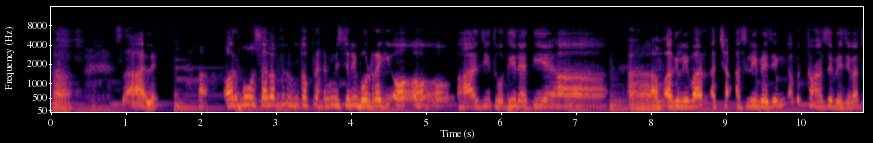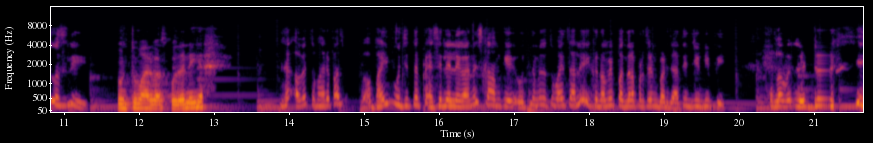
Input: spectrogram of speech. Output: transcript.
हाँ। साले। हाँ और वो साला फिर उनका प्राइम मिनिस्टर ही बोल रहा है कि ओ ओ, ओ हार जीत होती रहती है हाँ, हाँ हम अगली बार अच्छा असली भेजेंगे। अब कहाँ से भेजेगा तू असली? तुम्हारे पास खुद नहीं है। अबे तुम्हारे पास भाई वो जितने पैसे ले लेगा ना इस काम के उतने में तो तुम्हारी साले इकोनॉमी पंद्रह परसेंट बढ़ जाती जीडीपी मतलब लिटरली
